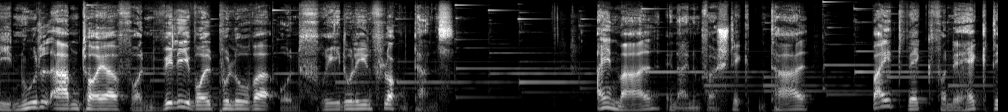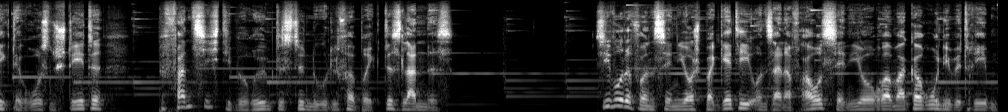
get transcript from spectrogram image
Die Nudelabenteuer von Willi Wollpullover und Fridolin Flockentanz. Einmal in einem versteckten Tal Weit weg von der Hektik der großen Städte befand sich die berühmteste Nudelfabrik des Landes. Sie wurde von Signor Spaghetti und seiner Frau Signora Macaroni betrieben.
